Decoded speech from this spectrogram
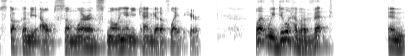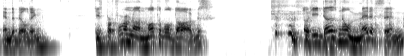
stuck on the Alps somewhere. It's snowing and he can't get a flight here. But we do have a vet in, in the building. He's performed on multiple dogs. so he does know medicine.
